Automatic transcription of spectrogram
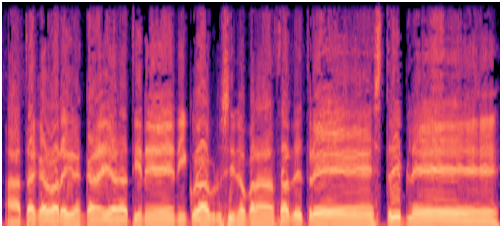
Ataca el Valle Gran Canaria. La tiene Nicolás Brusino para lanzar de tres. Triple.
